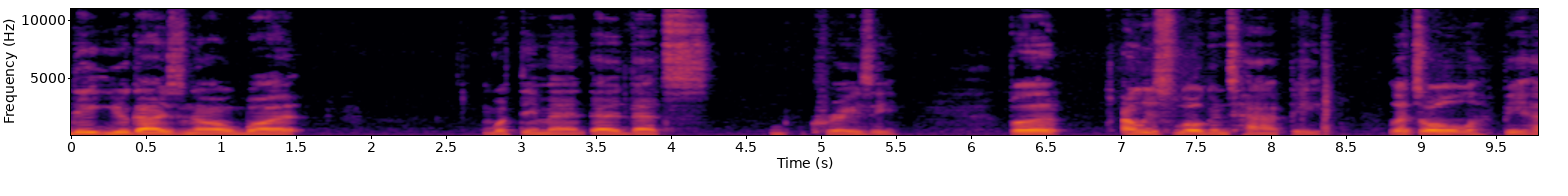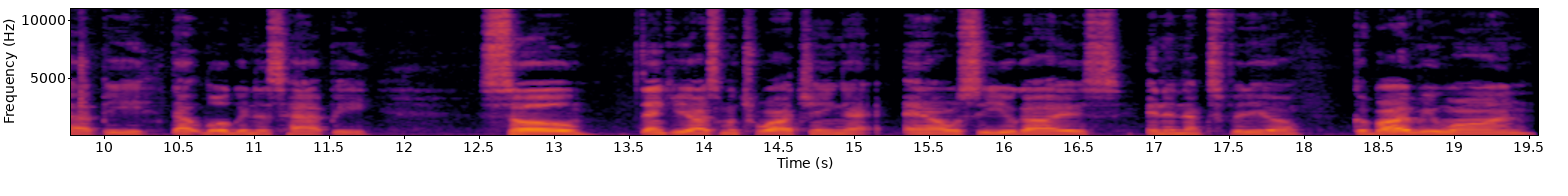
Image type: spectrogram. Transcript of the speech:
they you guys know what what they meant. That that's crazy. But at least Logan's happy. Let's all be happy that Logan is happy. So, thank you guys so much for watching, and I will see you guys in the next video. Goodbye, everyone.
